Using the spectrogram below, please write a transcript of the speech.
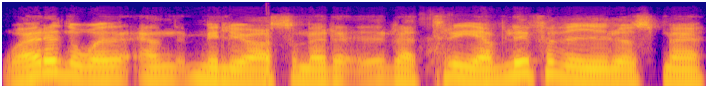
Och är det då en miljö som är rätt trevlig för virus med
